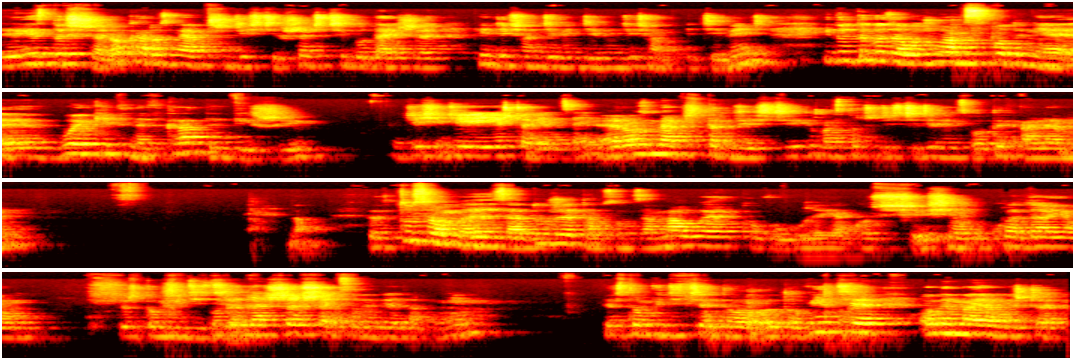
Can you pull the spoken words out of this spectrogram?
Y, Jest dość szeroka, rozmiar 36, bodajże 59-99 i do tego założyłam spodnie y, błękitne w kratę Vichy. Gdzie się dzieje jeszcze więcej. Rozmiar 40, chyba 139 zł, ale no. Tu są e, za duże, tam są za małe, to w ogóle jakoś się układają. Zresztą Może widzicie, dla szerszej osoby biodra, nie? zresztą widzicie to, to wiecie. One mają jeszcze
